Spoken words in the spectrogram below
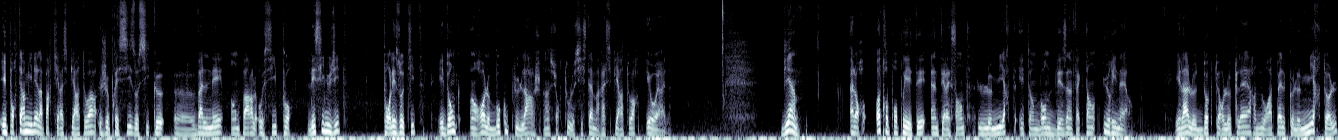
Et pour terminer la partie respiratoire, je précise aussi que euh, Valnet en parle aussi pour les sinusites, pour les otites, et donc un rôle beaucoup plus large hein, sur tout le système respiratoire et ORL. Bien. Alors, autre propriété intéressante, le myrte est un bon désinfectant urinaire. Et là, le docteur Leclerc nous rappelle que le myrtole,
